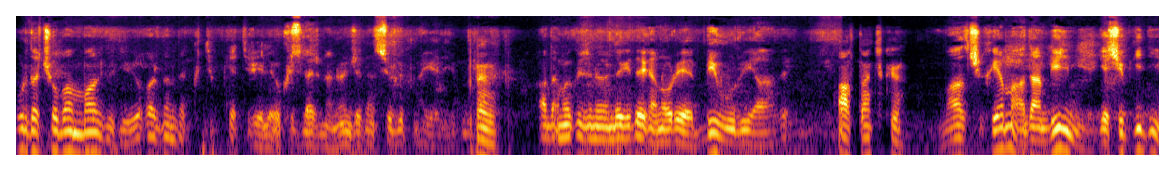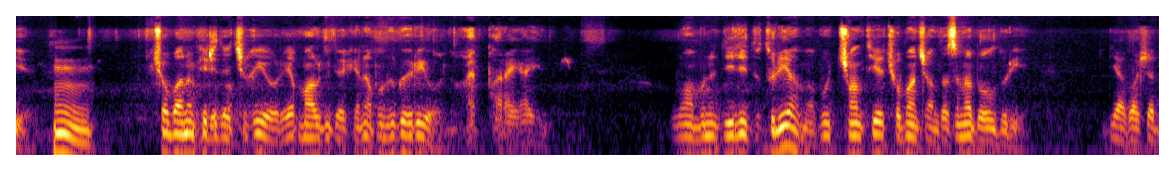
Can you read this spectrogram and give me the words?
Burada çoban mal gidiyor. Yukarıdan da kütük getiriyorlar öküzlerle. Önceden sürgütme geliyor. Evet. Adam öküzün önünde giderken oraya bir vuruyor abi. Alttan çıkıyor. Mal çıkıyor ama adam bilmiyor. Geçip gidiyor. Hmm. Çobanın biri de çıkıyor oraya mal giderken bunu görüyor orada. Hep paraya inmiş. Ulan bunu dili tutuluyor ama bu çantaya çoban çantasına dolduruyor. Diye başta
